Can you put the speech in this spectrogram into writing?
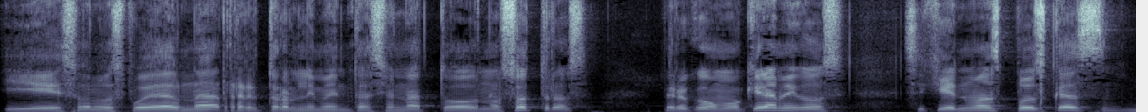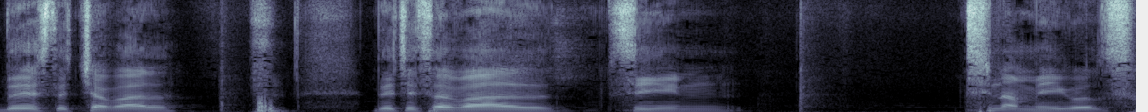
y eso nos puede dar una retroalimentación a todos nosotros. Pero como quiera amigos, si quieren más podcasts de este chaval, de este chaval sin sin amigos,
